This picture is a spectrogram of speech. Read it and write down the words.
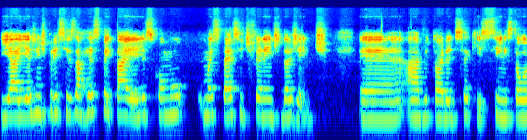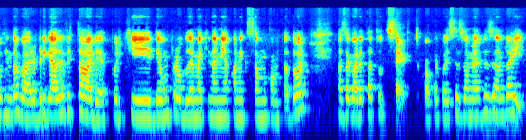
E aí a gente precisa respeitar eles como uma espécie diferente da gente. É, a Vitória disse aqui, sim, estou ouvindo agora. Obrigada, Vitória, porque deu um problema aqui na minha conexão no computador, mas agora está tudo certo. Qualquer coisa vocês vão me avisando aí.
